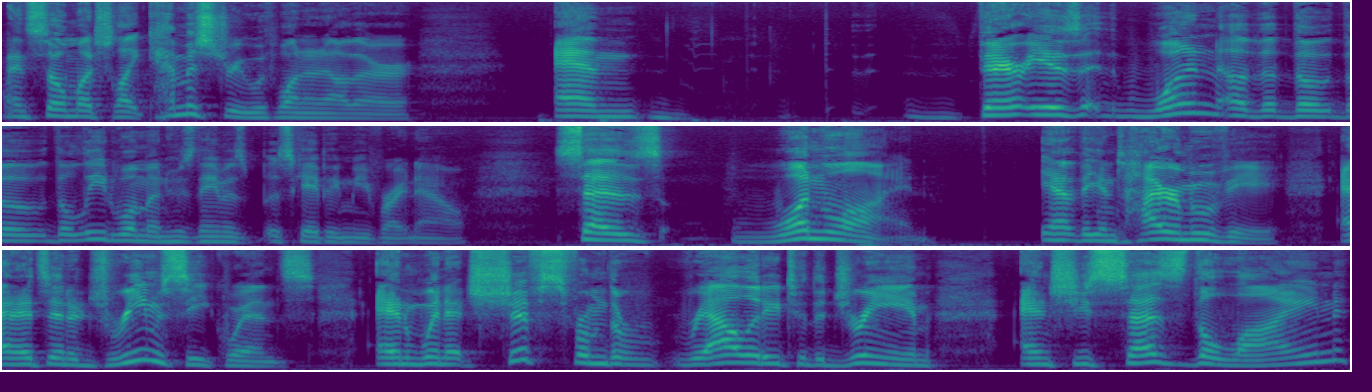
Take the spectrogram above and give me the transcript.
and so much like chemistry with one another. And there is one of the the the, the lead woman whose name is escaping me right now says one line in the entire movie and it's in a dream sequence. And when it shifts from the reality to the dream and she says the line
